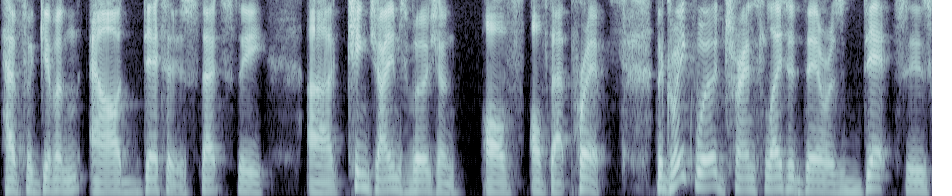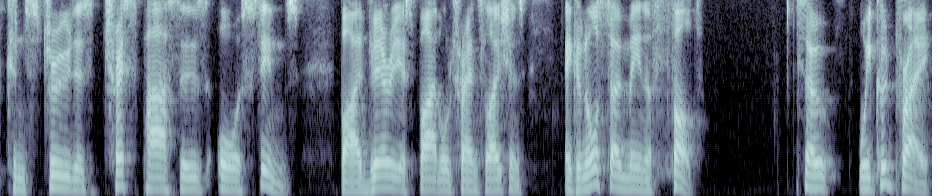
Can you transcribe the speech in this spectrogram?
have forgiven our debtors. That's the uh, King James Version of, of that prayer. The Greek word translated there as debts is construed as trespasses or sins by various Bible translations. It can also mean a fault. So we could pray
